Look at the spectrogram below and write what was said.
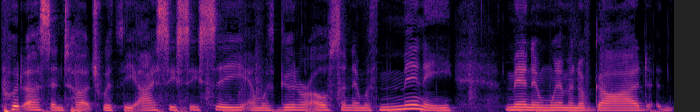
put us in touch with the ICCC and with Gunnar Olson and with many men and women of God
